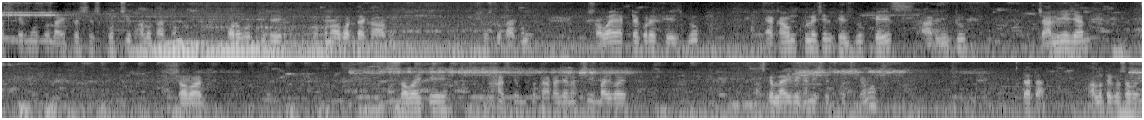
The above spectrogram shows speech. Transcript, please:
আজকের মতো লাইভটা শেষ করছি। ভালো থাকুন। পরবর্তীতে কখনো আবার দেখা হবে। সুস্থ থাকুন। সবাই একটা করে ফেসবুক অ্যাকাউন্ট খুলেছেন ফেসবুক পেজ আর ইউটিউব চালিয়ে যান। সবার, সবাইকে আজকের মতো টাটা জানাচ্ছি। বাই বাই আজকের লাইভ এখানেই শেষ করছি। কেমন? টাটা। ভালো থেকো সবাই।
